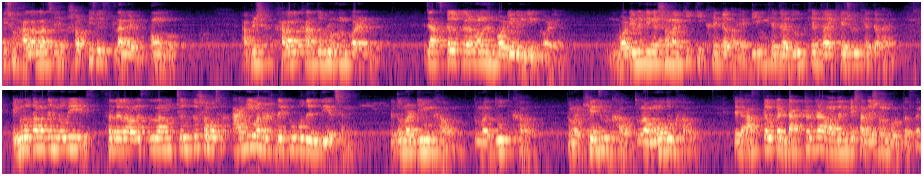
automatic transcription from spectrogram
কিছু হালাল আছে সব কিছু ইসলামের অঙ্গ। আপনি হালাল খাদ্য গ্রহণ করেন। যে আজকালকার মানুষ বডি বিল্ডিং করে। বডি বিল্ডিংয়ের সময় কি কি খেতে হয়? ডিম খেতে হয়, দুধ খেতে হয়, খেজুর খেতে হয়। এগুলো তো আমাদের নবী সাল্লাহ সাল্লাম চোদ্দশো বছর আগেই মানুষদেরকে উপদেশ দিয়েছেন যে তোমরা ডিম খাও, তোমরা দুধ খাও, তোমরা খেজুর খাও, তোমরা মধু খাও। যেটা আজকালকার ডাক্তাররা আমাদেরকে সাজেশন করতেছেন।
